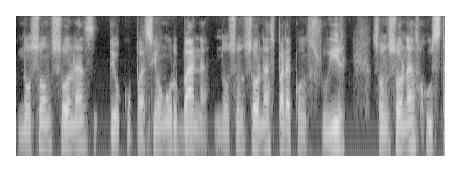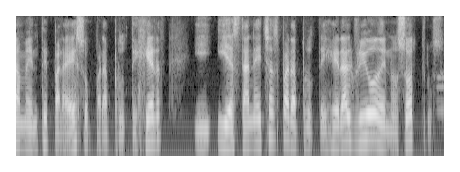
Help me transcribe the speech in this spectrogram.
no son zonas de ocupación urbana, no son zonas para construir, son zonas justamente para eso, para proteger y, están hechas para proteger al río de nosotros,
